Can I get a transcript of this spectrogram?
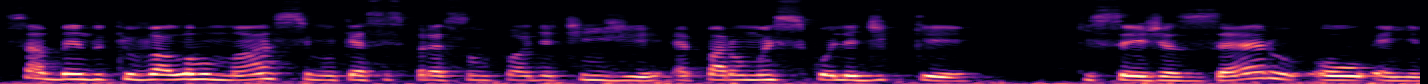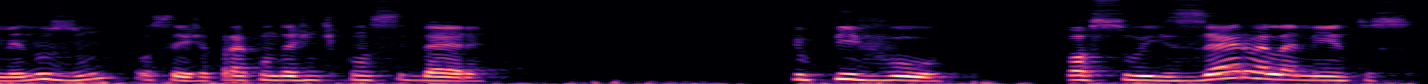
sabendo que o valor máximo que essa expressão pode atingir é para uma escolha de Q que seja 0 ou n-1, ou seja, para quando a gente considera que o pivô possui zero elementos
